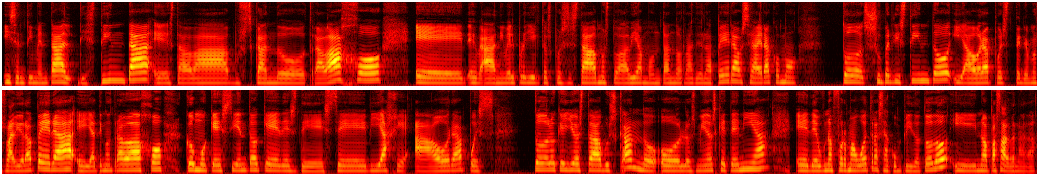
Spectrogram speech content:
y sentimental distinta, estaba buscando trabajo, eh, a nivel proyectos pues estábamos todavía montando Radio La Pera, o sea, era como todo súper distinto y ahora pues tenemos Radio La Pera, eh, ya tengo trabajo, como que siento que desde ese viaje ahora pues todo lo que yo estaba buscando o los miedos que tenía, eh, de una forma u otra se ha cumplido todo y no ha pasado nada.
